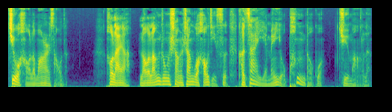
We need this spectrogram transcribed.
救好了王二嫂子。”后来啊，老郎中上山过好几次，可再也没有碰到过巨蟒了。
